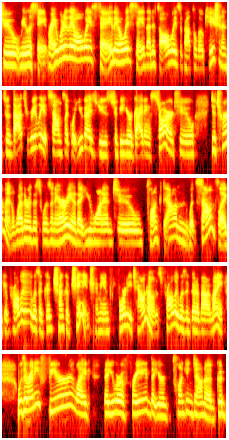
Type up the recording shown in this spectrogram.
to real estate, right? What are the they always say. They always say that it's always about the location. And so that's really, it sounds like what you guys used to be your guiding star to determine whether this was an area that you wanted to plunk down what sounds like it probably was a good chunk of change. I mean, 40 townhomes probably was a good amount of money. Was there any fear like that you were afraid that you're plunking down a good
